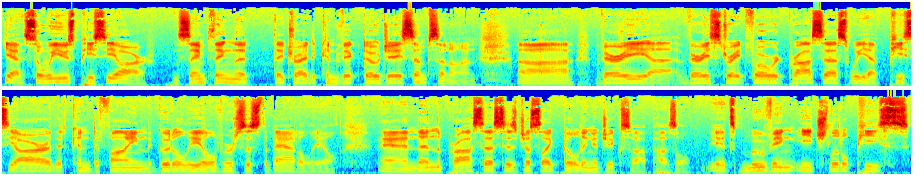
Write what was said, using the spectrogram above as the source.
Yeah, so we use PCR, the same thing that they tried to convict O.J. Simpson on. Uh, very, uh, very straightforward process. We have PCR that can define the good allele versus the bad allele, and then the process is just like building a jigsaw puzzle. It's moving each little piece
